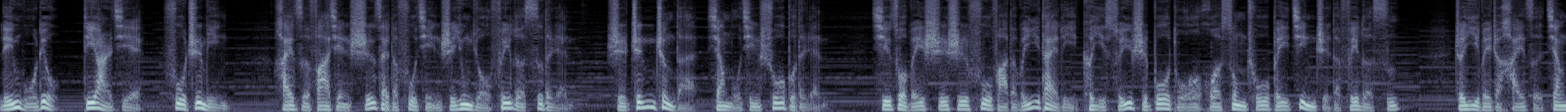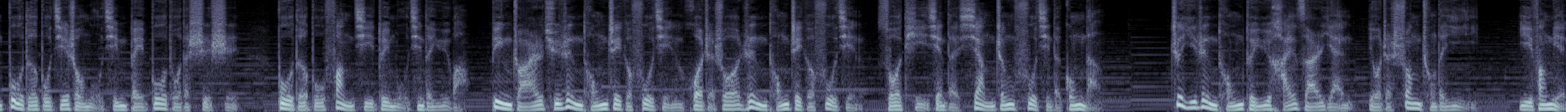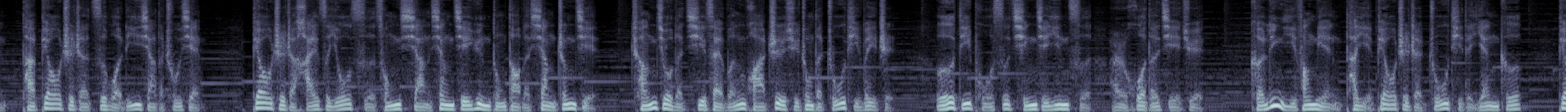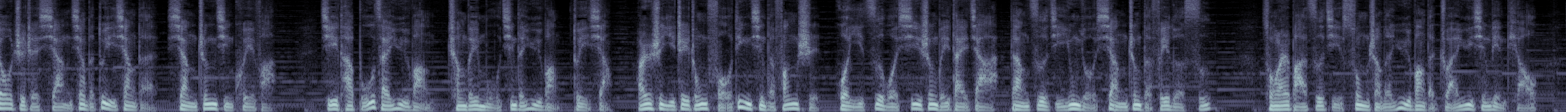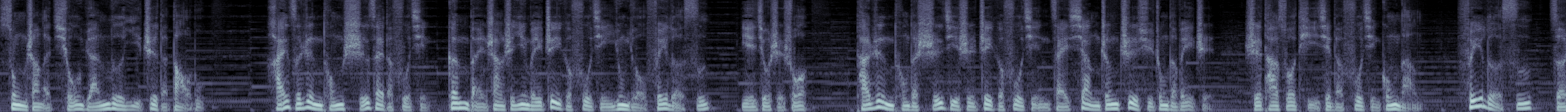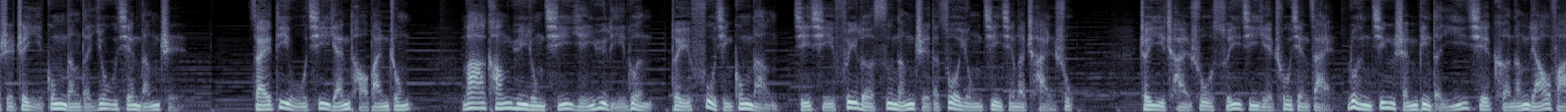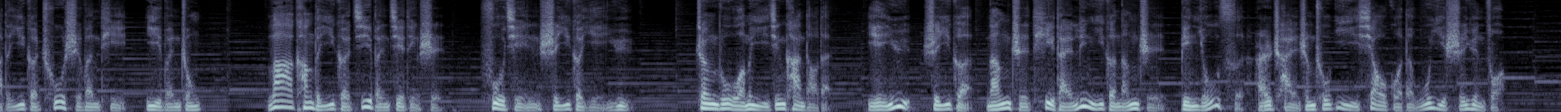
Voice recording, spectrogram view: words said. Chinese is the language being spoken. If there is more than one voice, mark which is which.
Speaker 1: 零五六第二节父之名，孩子发现实在的父亲是拥有菲勒斯的人，是真正的向母亲说不的人。其作为实施父法的唯一代理，可以随时剥夺或送出被禁止的菲勒斯。这意味着孩子将不得不接受母亲被剥夺的事实，不得不放弃对母亲的欲望。并转而去认同这个父亲，或者说认同这个父亲所体现的象征父亲的功能。这一认同对于孩子而言有着双重的意义：一方面，它标志着自我理想的出现，标志着孩子由此从想象界运动到了象征界，成就了其在文化秩序中的主体位置。俄狄浦斯情节因此而获得解决。可另一方面，它也标志着主体的阉割，标志着想象的对象的象征性匮乏。即他不再欲望成为母亲的欲望对象，而是以这种否定性的方式，或以自我牺牲为代价，让自己拥有象征的菲勒斯，从而把自己送上了欲望的转育性链条，送上了求原乐意志的道路。孩子认同实在的父亲，根本上是因为这个父亲拥有菲勒斯，也就是说，他认同的实际是这个父亲在象征秩序中的位置，是他所体现的父亲功能。菲勒斯则是这一功能的优先能指。在第五期研讨班中，拉康运用其隐喻理论对父亲功能及其菲勒斯能指的作用进行了阐述。这一阐述随即也出现在《论精神病的一切可能疗法的一个初始问题》一文中。拉康的一个基本界定是：父亲是一个隐喻。正如我们已经看到的。隐喻是一个能指替代另一个能指，并由此而产生出意义效果的无意识运作。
